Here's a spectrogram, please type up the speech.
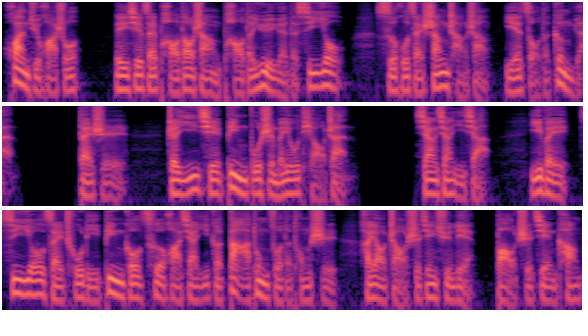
换句话说，那些在跑道上跑得越远的 CEO，似乎在商场上也走得更远。但是，这一切并不是没有挑战。想象一下，一位 CEO 在处理并购策划下一个大动作的同时，还要找时间训练、保持健康，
